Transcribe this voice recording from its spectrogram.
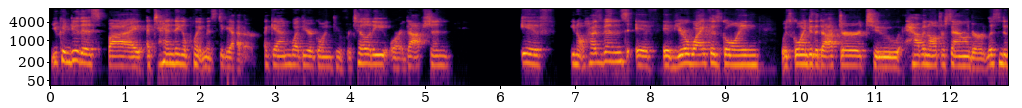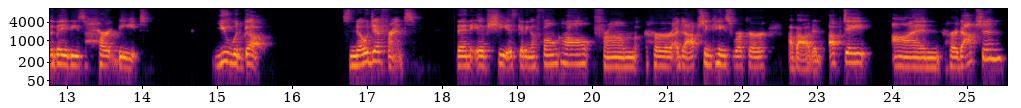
You can do this by attending appointments together. Again, whether you're going through fertility or adoption, if you know husbands, if if your wife is going was going to the doctor to have an ultrasound or listen to the baby's heartbeat, you would go. It's no different than if she is getting a phone call from her adoption caseworker about an update on her adoption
